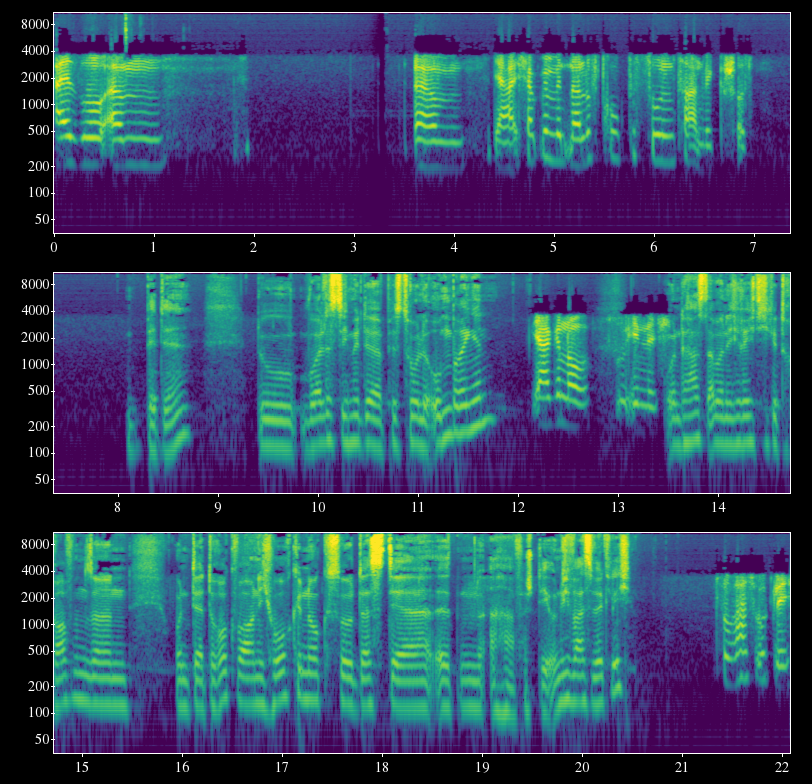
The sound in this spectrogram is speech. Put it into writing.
Also, ähm, ähm, ja, ich habe mir mit einer Luftdruckpistole einen Zahn weggeschossen. Bitte? Du wolltest dich mit der Pistole umbringen Ja, genau, so ähnlich. und hast aber nicht richtig getroffen, sondern und der Druck war auch nicht hoch genug, so dass der äh, aha, verstehe. Und wie war es wirklich? So war es wirklich.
